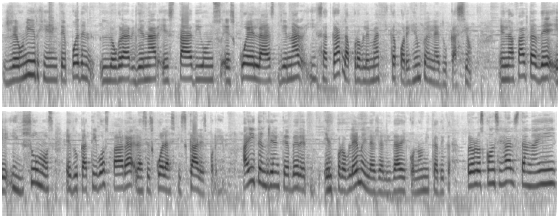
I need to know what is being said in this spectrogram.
reunir gente, pueden lograr llenar estadios, escuelas, llenar y sacar la problemática, por ejemplo, en la educación en la falta de eh, insumos educativos para las escuelas fiscales, por ejemplo. Ahí tendrían que ver el, problema y la realidad económica. De, pero los concejales están ahí,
